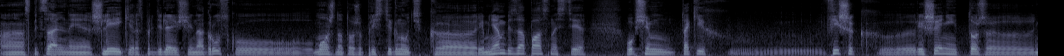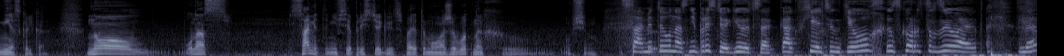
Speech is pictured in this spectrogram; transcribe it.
э, специальные шлейки, распределяющие нагрузку, можно тоже пристегнуть к ремням безопасности. В общем, таких э, фишек, э, решений тоже несколько. Но у нас сами-то не все пристегиваются, поэтому о животных, э, в общем... Сами-то у нас не пристегиваются, как в Хельсинки, ух, скорость развивают, да?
